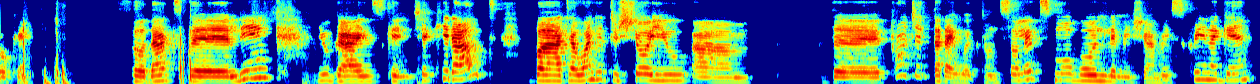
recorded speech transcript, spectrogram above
Okay, so that's the link. You guys can check it out. But I wanted to show you um, the project that I worked on. So let's move on. Let me share my screen again.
